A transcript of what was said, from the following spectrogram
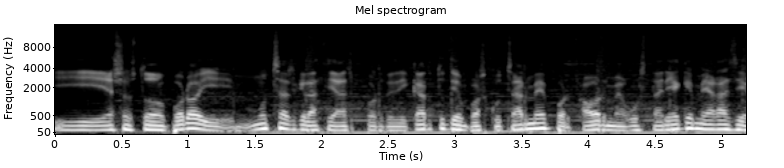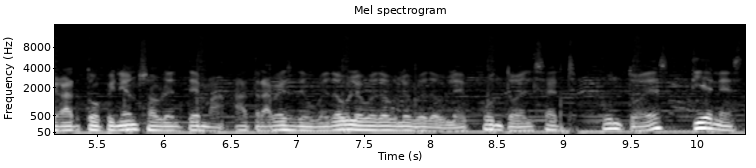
Y eso es todo por hoy. Muchas gracias por dedicar tu tiempo a escucharme. Por favor, me gustaría que me hagas llegar tu opinión sobre el tema a través de www.elsearch.es. Tienes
